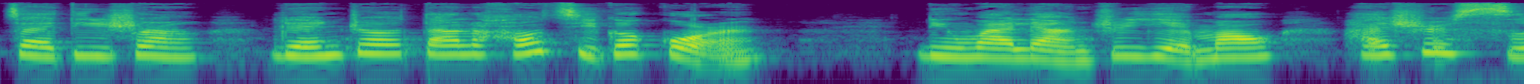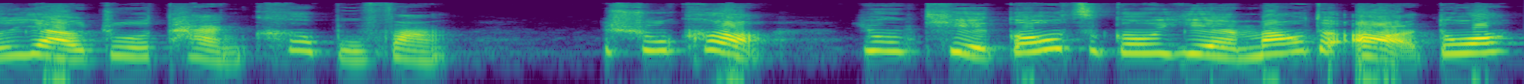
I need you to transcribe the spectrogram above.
在地上连着打了好几个滚儿。另外两只野猫还是死咬住坦克不放。舒克用铁钩子勾野猫的耳朵，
